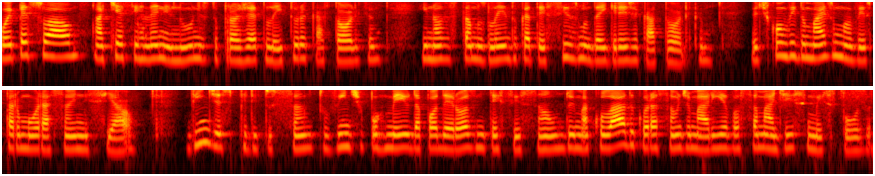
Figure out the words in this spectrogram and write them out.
Oi, pessoal. Aqui é Sirlene Nunes do projeto Leitura Católica e nós estamos lendo o Catecismo da Igreja Católica. Eu te convido mais uma vez para uma oração inicial. Vinde, Espírito Santo, vinde por meio da poderosa intercessão do Imaculado Coração de Maria, vossa amadíssima esposa.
